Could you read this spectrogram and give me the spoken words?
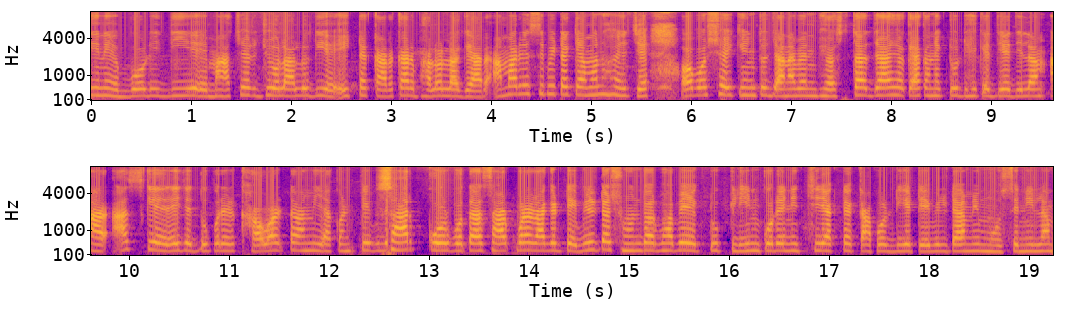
দিনে বড়ি দিয়ে, মাছের ঝোল, আলু দিয়ে, এইটা কার কার ভালো লাগে? আর আমার রেসিপিটা কেমন হয়েছে অবশ্যই কিন্তু জানাবেন ভিয়স্তা যাই হোক, এখন একটু ঢেকে দিয়ে দিলাম। আর আজকে এই যে দুপুরের খাবারটা আমি এখন টেবিল সার্ভ করব। তা সার্ভ করার আগে টেবিলটা সুন্দরভাবে একটু ক্লিন করে নিচ্ছি। একটা কাপড় দিয়ে টেবিলটা আমি মুছে নিলাম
